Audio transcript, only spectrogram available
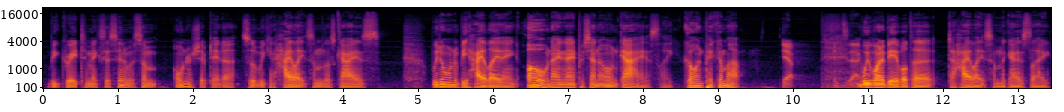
it'd be great to mix this in with some ownership data so that we can highlight some of those guys. We don't want to be highlighting, oh, 99% owned guys. Like, go and pick them up. Yep. Exactly. We want to be able to to highlight some of the guys like,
